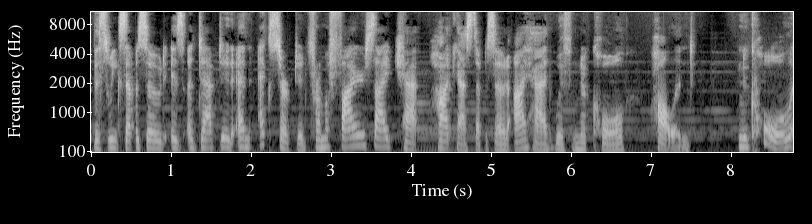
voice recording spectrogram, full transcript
This week's episode is adapted and excerpted from a fireside chat podcast episode I had with Nicole Holland. Nicole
